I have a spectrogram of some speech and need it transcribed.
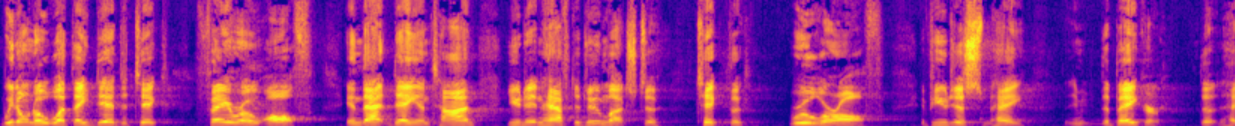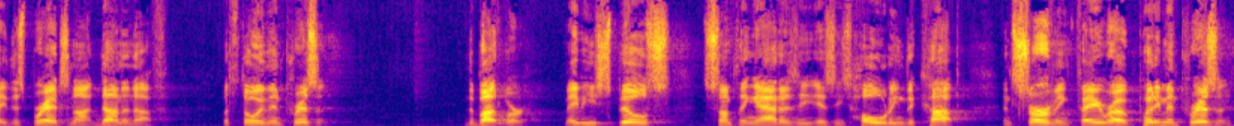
We don't know what they did to tick Pharaoh off. In that day and time, you didn't have to do much to tick the ruler off. If you just, hey, the baker, the, hey, this bread's not done enough, let's throw him in prison. The butler, maybe he spills something out as, he, as he's holding the cup and serving Pharaoh, put him in prison.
